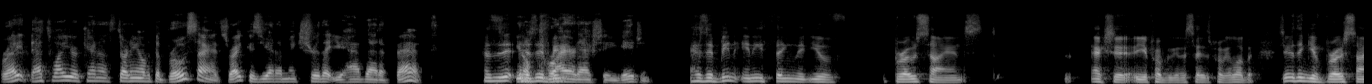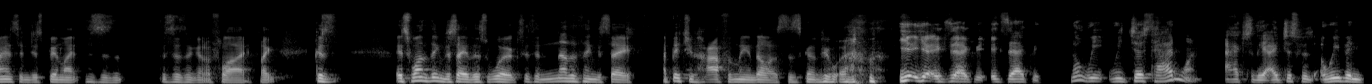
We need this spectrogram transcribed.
Right. That's why you're kind of starting out with the bro science, right? Because you got to make sure that you have that effect. Has it, you has know, it prior been, to actually engaging. Has there been anything that you've bro scienced actually you're probably going to say this probably a lot but is there anything you've bro science and just been like this isn't this isn't going to fly like because it's one thing to say this works it's another thing to say i bet you half a million dollars this is going to do well yeah yeah exactly exactly no we we just had one actually i just was we've been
